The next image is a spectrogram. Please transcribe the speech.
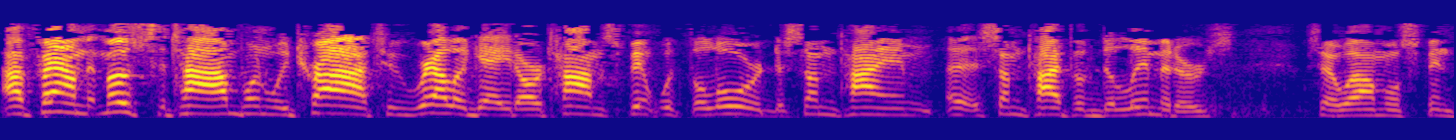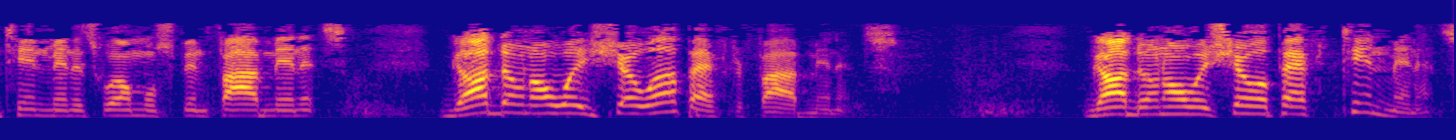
I've found that most of the time when we try to relegate our time spent with the Lord to some time, uh, some type of delimiters, so well, I'm going to spend 10 minutes, well, I'm going to spend 5 minutes. God don't always show up after 5 minutes. God don't always show up after 10 minutes.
